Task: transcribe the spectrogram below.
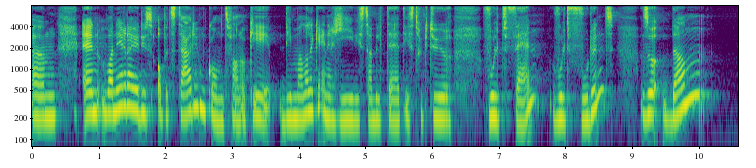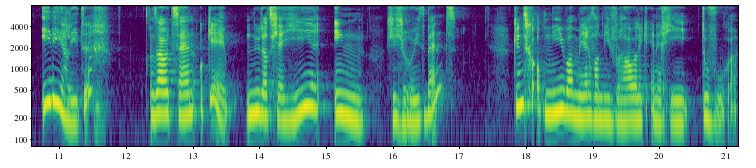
Um, en wanneer dat je dus op het stadium komt van oké, die mannelijke energie, die stabiliteit, die structuur voelt fijn, voelt voedend, zo dan idealiter zou het zijn oké, nu dat je hierin gegroeid bent, kun je opnieuw wat meer van die vrouwelijke energie toevoegen.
